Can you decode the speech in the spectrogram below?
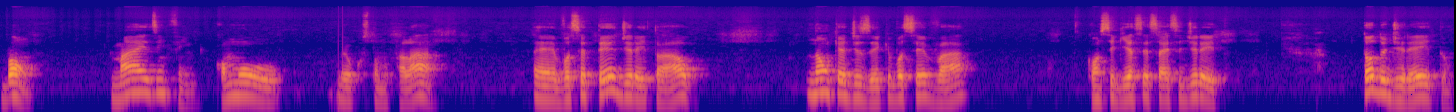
Bom, mas enfim, como eu costumo falar, é, você ter direito a algo não quer dizer que você vá conseguir acessar esse direito. Todo direito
